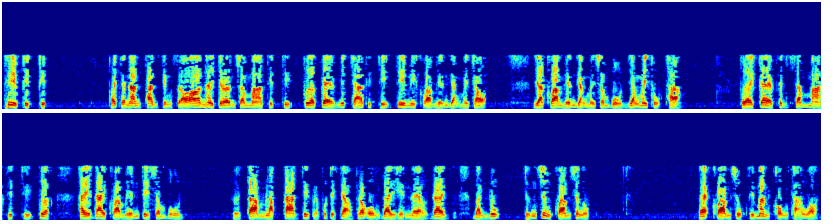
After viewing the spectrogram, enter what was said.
ที่ผิดผิด เพราะฉะนั้นท่านจึงสอนให้เจริญสัมมาทิฏฐิเพื่อแก้มิจฉาทิฏฐิที่มีความเห็นอย่างไม่ชอบ อยากความเห็นอย่างไม่สมบูรณ์ยังไม่ถูกทาง เพื่อให้แก้เป็นสัมมาทิฏฐิเพื่อให้ได้ความเห็นที่สมบูรณ์ ตามหลักการที่พระพุทธเจ้าพระองค์ได้เห็นแล้วได้บรรลุถึงซึ่งความสงบ และความสุขที่มั่นคงถาวร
